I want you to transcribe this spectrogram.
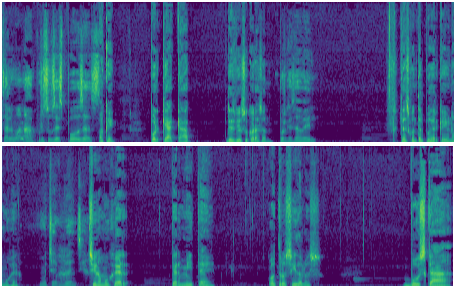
Salomón, ah, por sus esposas, Ok. Porque Acab desvió su corazón. por Jezabel, ¿Te das cuenta del poder que hay una mujer? mucha influencia. Si una mujer permite otros ídolos, busca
